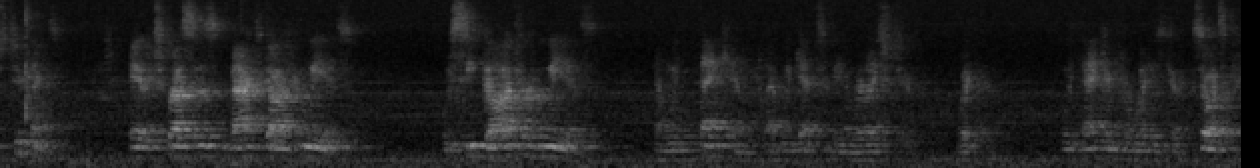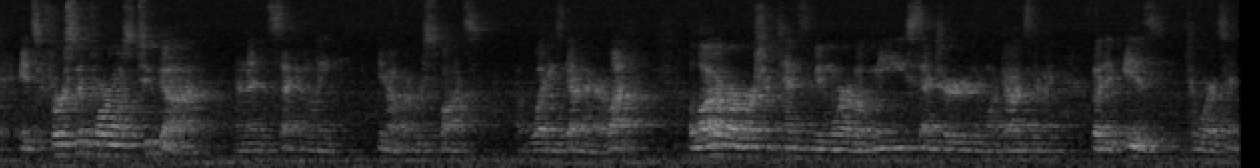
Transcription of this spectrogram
just two things. It expresses back to God who He is. We see God for who He is, and we thank Him that we get to be in relationship with Him. We thank Him for what He's doing. So it's it's first and foremost to God, and then secondly, you know, a response of what He's done in our life. A lot of our worship tends to be more about me centered and what God's doing, but it is towards Him.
